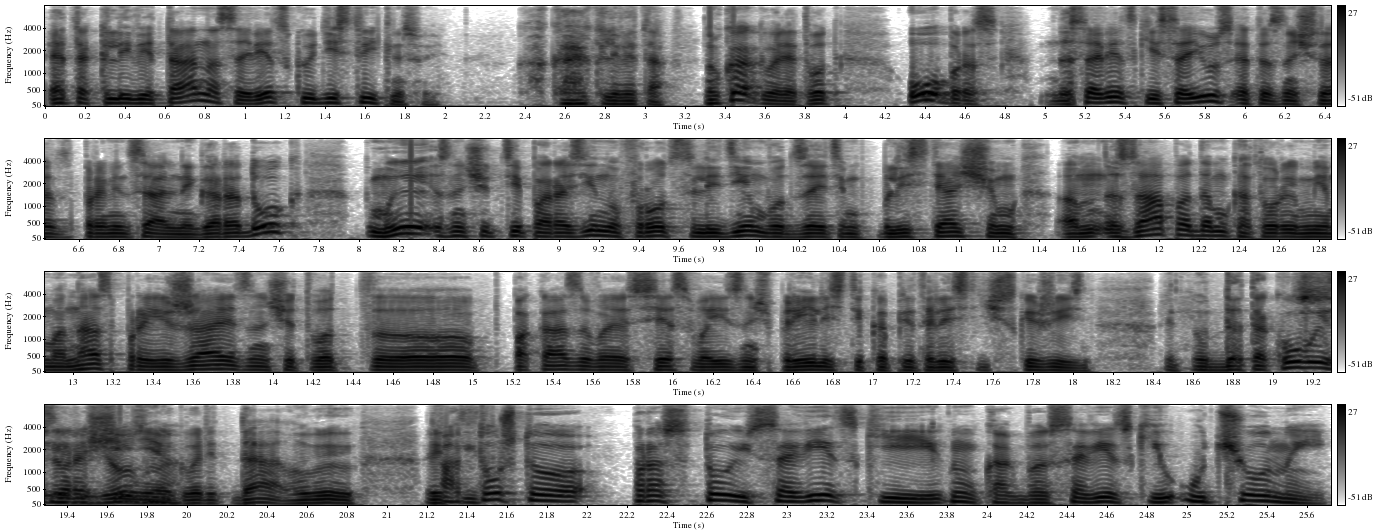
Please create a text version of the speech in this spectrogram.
Это клевета на советскую действительность. Какая клевета? Ну, как говорят, вот образ Советский Союз, это, значит, этот провинциальный городок, мы, значит, типа разинув рот следим вот за этим блестящим э, Западом, который мимо нас проезжает, значит, вот э, показывая все свои, значит, прелести капиталистической жизни. Говорит, ну, до такого Серьезно? извращения, говорит, да. Говорит, а то, что простой советский, ну, как бы советский ученый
